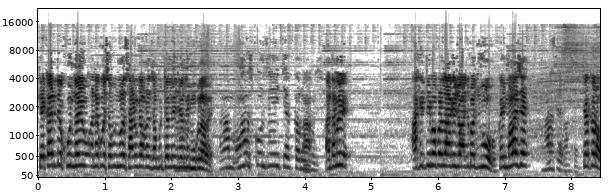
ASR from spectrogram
કે કઈ રીતે ખૂન થયું અને કોઈ સબૂત મળે સાણુ આપણે સબૂત જલ્દી જલ્દી મોકલાવે. આ માણસ કોણ છે એ ચેક કરો અને તમે આખી ટીમ આપણે લાગી જો આજુબાજુ જુઓ. કઈ મળે છે? હા સર. ચેક કરો.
